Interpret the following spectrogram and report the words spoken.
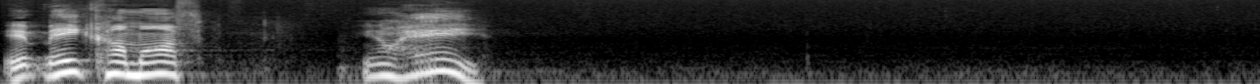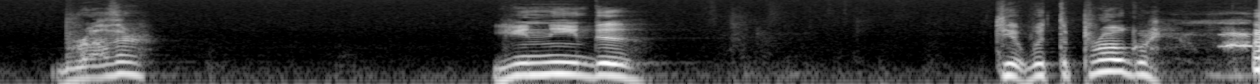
it may come off, you know, hey, brother, you need to get with the program.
